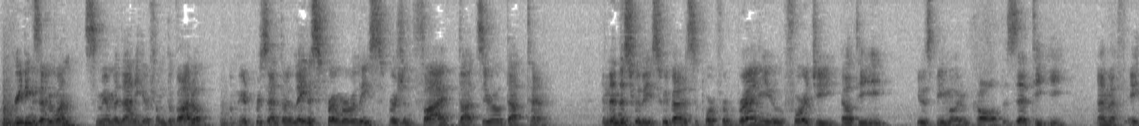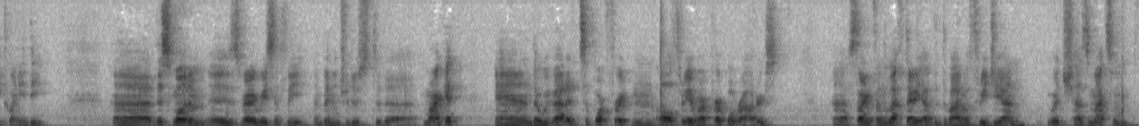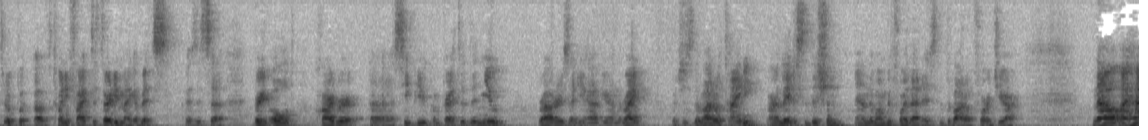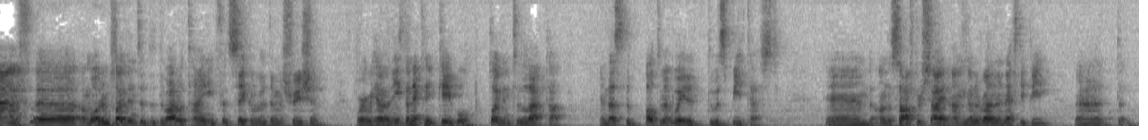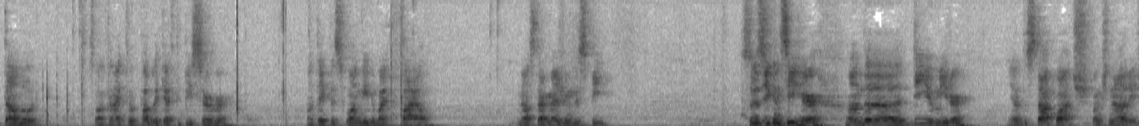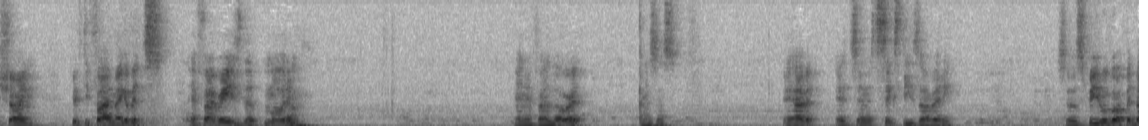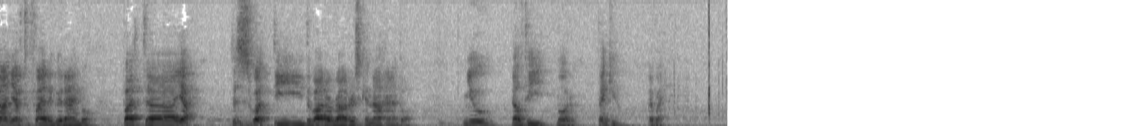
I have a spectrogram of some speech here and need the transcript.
Greetings everyone, Samir Madani here from Dovado. I'm here to present our latest firmware release, version 5.0.10. And in this release we've added support for a brand new 4G LTE USB modem called the ZTE MF820D. Uh, this modem is very recently been introduced to the market and uh, we've added support for it in all three of our purple routers. Uh, starting from the left there you have the Dovado 3GN which has a maximum throughput of 25 to 30 megabits because it's a very old hardware uh, CPU compared to the new routers that you have here on the right which is the Dovado Tiny, our latest edition, and the one before that is the Dovado 4GR. Now I have uh, a modem plugged into the Dovado Tiny for the sake of a demonstration where we have an Ethernet cable plugged into the laptop and that's the ultimate way to do a speed test and on the software side I'm going to run an FTP uh, download. So I'll connect to a public FTP server. I'll take this one gigabyte file and I'll start measuring the speed. So as you can see here on the DU meter you have the stopwatch functionality showing 55 megabits. If I raise the modem and if I lower it for instance there you have it. It's in its 60s already. So the speed will go up and down. You have to find a good angle. But uh, yeah, this is what the Dovado routers can now handle. New LTE modem. Thank you. Bye-bye.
